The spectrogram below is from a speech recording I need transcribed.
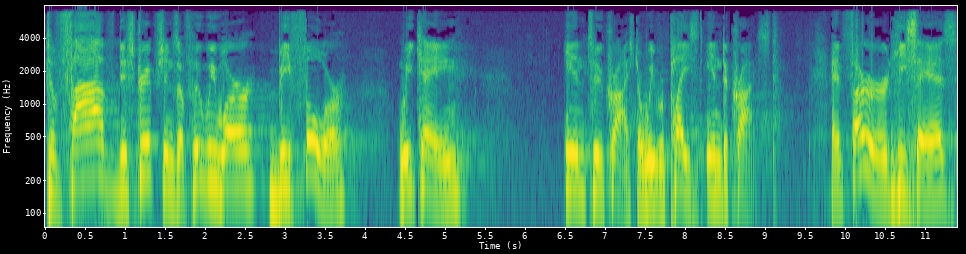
to five descriptions of who we were before we came into Christ, or we were placed into Christ. And third, he says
